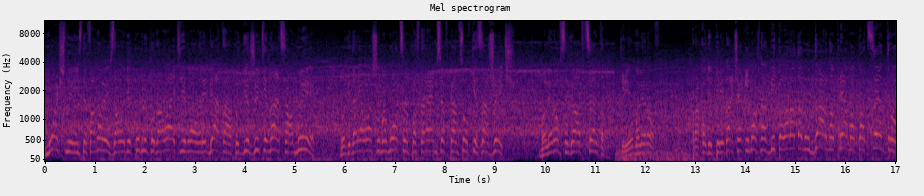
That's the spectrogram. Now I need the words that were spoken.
Мощный. И Стефанович заводит публику. Давайте, мол, ребята, поддержите нас, а мы, благодаря вашим эмоциям, постараемся в концовке зажечь. Маляров сыграл в центр. Кирилл Маляров. Проходит передача и можно отбить поворотом. Удар, но прямо по центру.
